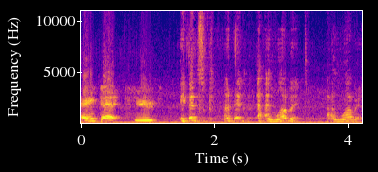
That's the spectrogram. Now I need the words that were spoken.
Ain't that cute? It's I love it. I love it.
